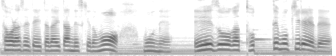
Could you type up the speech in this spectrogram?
触らせていただいたんですけどももうね映像がとっても綺麗で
